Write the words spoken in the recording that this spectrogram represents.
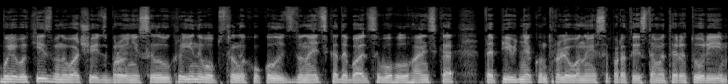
Бойовики звинувачують збройні сили України в обстрілах околиць Донецька, Дебальцевого, Луганська та півдня контрольованої сепаратистами території.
